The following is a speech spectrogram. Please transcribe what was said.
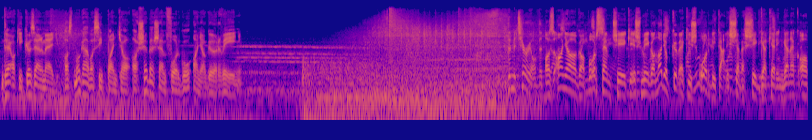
de aki közel megy, azt magába szippantja a sebesen forgó anyagörvény. Az anyag, a porszemcsék és még a nagyobb kövek is orbitális sebességgel keringenek a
